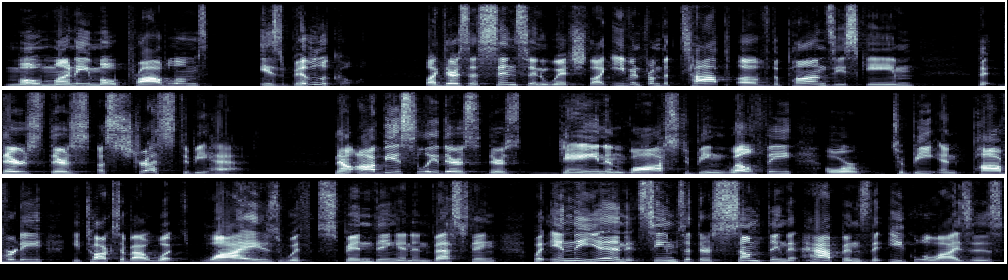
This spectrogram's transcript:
mo money, mo problems is biblical. Like, there's a sense in which, like, even from the top of the Ponzi scheme, there's, there's a stress to be had. Now, obviously, there's, there's gain and loss to being wealthy or to be in poverty. He talks about what's wise with spending and investing. But in the end, it seems that there's something that happens that equalizes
